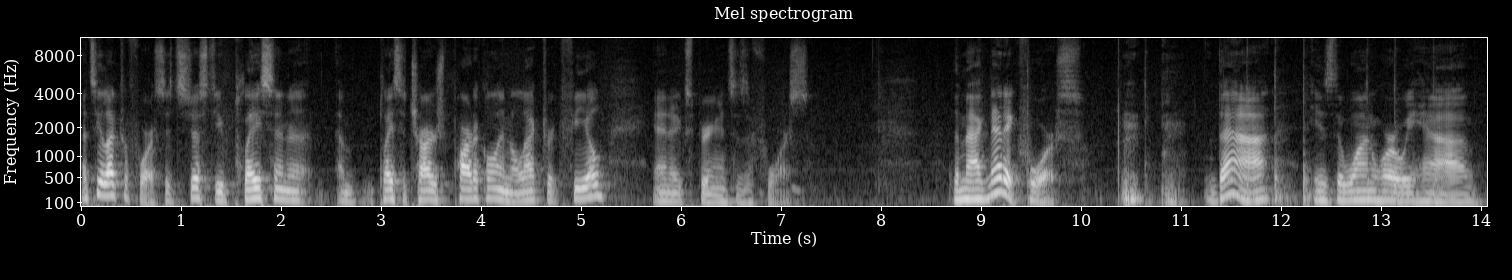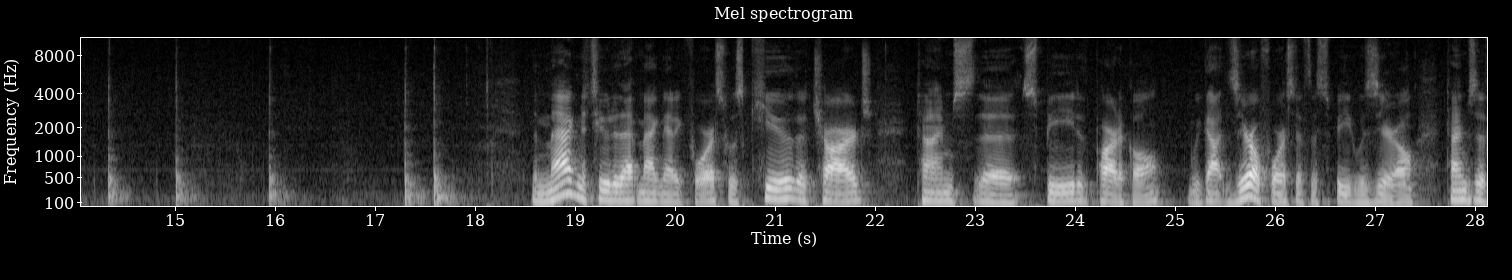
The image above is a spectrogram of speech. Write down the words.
That's the electric force. It's just you place in a, a, place a charged particle in an electric field and it experiences a force. The magnetic force, that is the one where we have the magnitude of that magnetic force was Q, the charge, times the speed of the particle. We got zero force if the speed was zero, times the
